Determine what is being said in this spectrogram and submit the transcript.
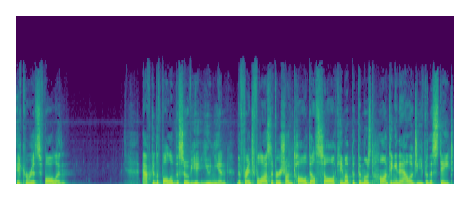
Icarus fallen. After the fall of the Soviet Union, the French philosopher Chantal Delsol came up with the most haunting analogy for the state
